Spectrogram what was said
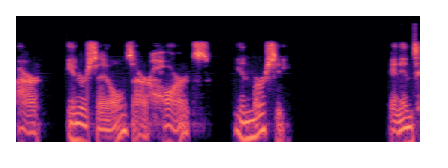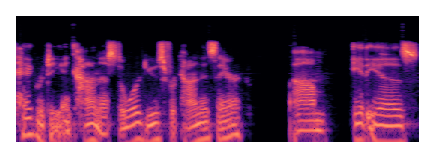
our inner selves, our hearts, in mercy and integrity and kindness. The word used for kindness there, um, it is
